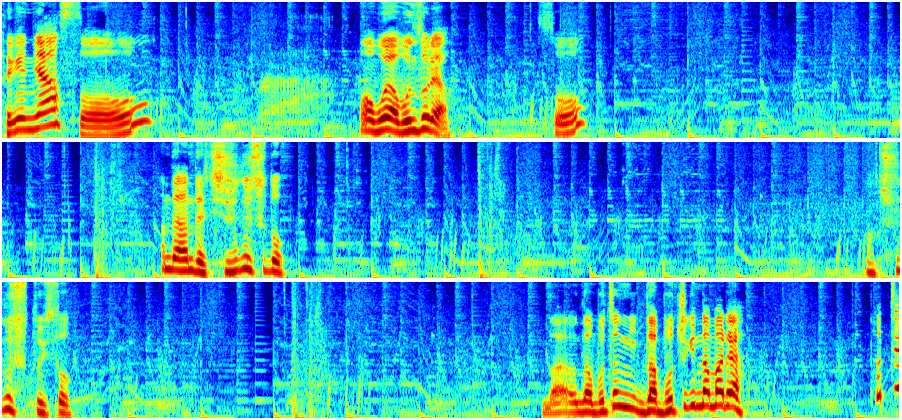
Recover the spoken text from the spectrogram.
되겠냐? 쏙 어 뭐야 뭔 소리야? 쏙. 안돼 안돼 죽을 수도. 어 죽을 수도 있어. 나 나못 죽, 나못 죽인단 말이야. 버텨!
